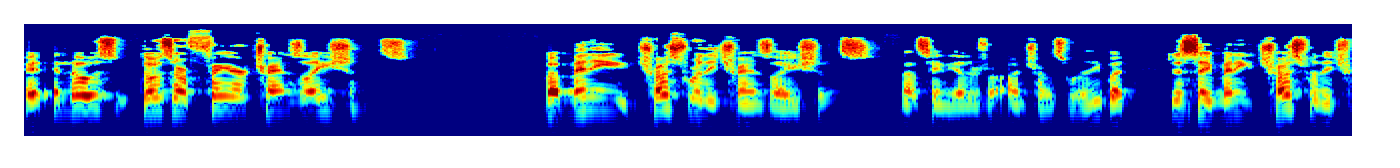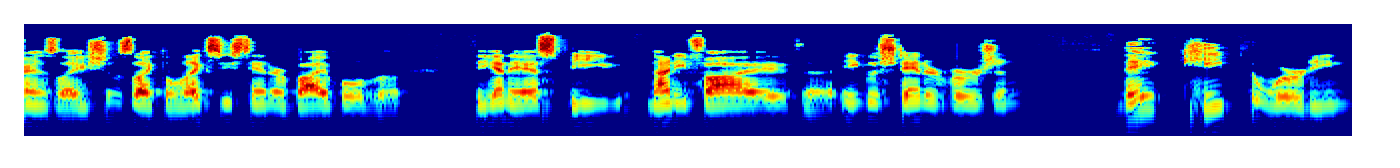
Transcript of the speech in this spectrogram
And, and those, those are fair translations. But many trustworthy translations, not saying the others are untrustworthy, but just say many trustworthy translations like the Legacy Standard Bible, the, the NASB 95, the English Standard Version, they keep the wording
